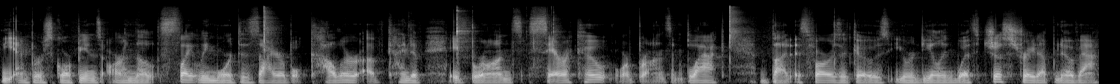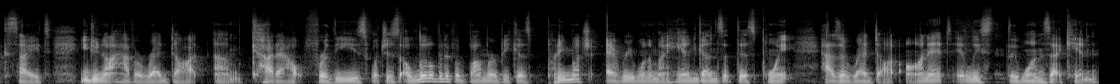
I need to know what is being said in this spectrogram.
the Emperor Scorpions are in the slightly more desirable color of kind of a bronze Cerakote or bronze and black. But as far as it goes, you're dealing with just straight up Novak sights. You do not have a red dot um, cut out for these, which is a little bit of a bummer because pretty much every one of my handguns at this point has a red dot on it, at least the ones that can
